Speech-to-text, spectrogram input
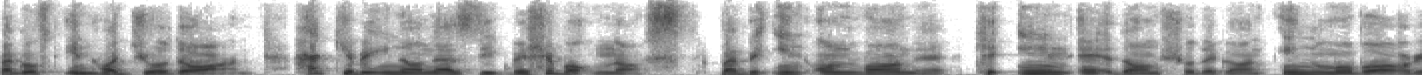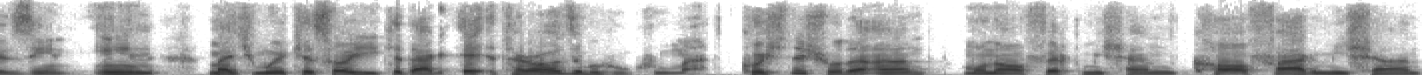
و گفت اینها جدا هن. هر که به اینا نزدیک بشه با اوناست. و به این عنوانه که این اعدام شدگان این مبارزین این مجموعه کسایی که در اعتراض به حکومت کشته شده اند منافق میشن کافر میشن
